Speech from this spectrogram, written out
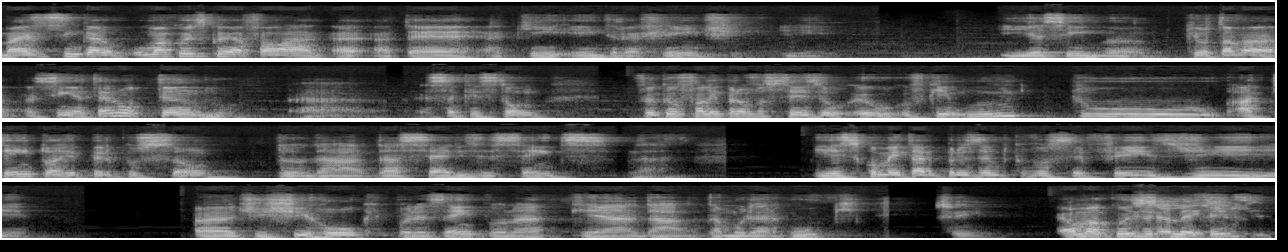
mas, assim, cara, uma coisa que eu ia falar até aqui entre a gente, e, e assim, que eu tava, assim, até notando uh, essa questão, foi o que eu falei para vocês. Eu, eu, eu, fiquei muito atento à repercussão do, da, das séries recentes, né? E esse comentário, por exemplo, que você fez de, uh, de She-Hulk, por exemplo, né? Que é da, da mulher Hulk. Sim. É uma coisa Excelente. que me fez.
